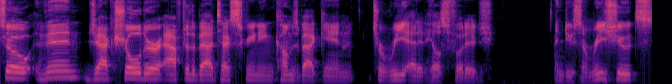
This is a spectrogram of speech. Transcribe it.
So then Jack Sholder, after the bad text screening, comes back in to re edit Hill's footage and do some reshoots.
